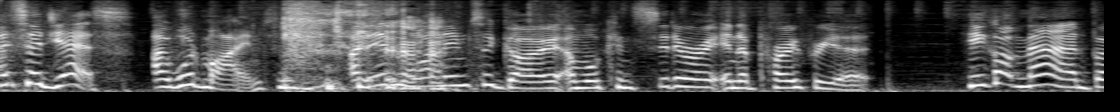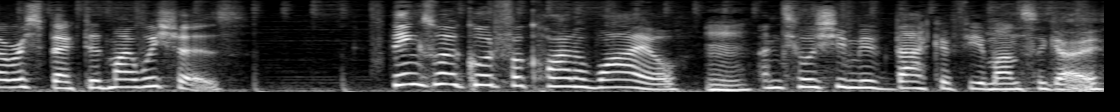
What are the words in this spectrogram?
I said yes, I would mind. I didn't want him to go and will consider it inappropriate. He got mad but respected my wishes. Things were good for quite a while mm. until she moved back a few months ago.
